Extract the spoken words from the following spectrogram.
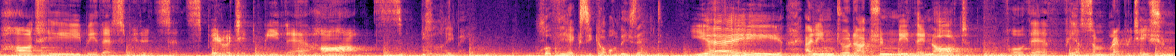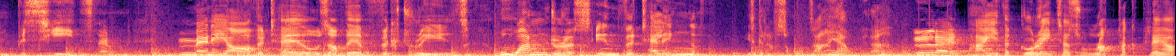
Hearty be their spirits, and spirited be their hearts. Blimey. What the heck's he got on his head? Yea, an introduction need they not, for their fearsome reputation precedes them. Many are the tales of their victories, wondrous in the telling. He's gonna have someone's eye out with that. Led by the greatest Rock-Tuck player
